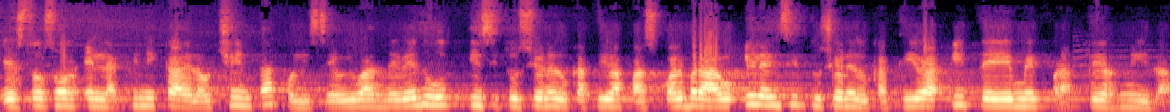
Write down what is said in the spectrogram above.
Estos son en la Clínica de la 80, Coliseo Iván de Bedú, Institución Educativa Pascual Bravo y la Institución Educativa ITM Fraternidad.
